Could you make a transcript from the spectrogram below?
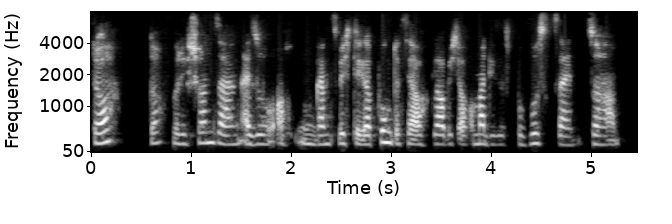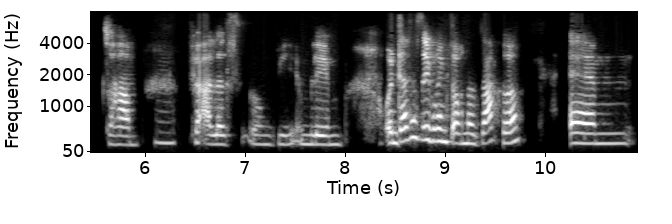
Doch, doch, würde ich schon sagen. Also auch ein ganz wichtiger Punkt ist ja auch, glaube ich, auch immer dieses Bewusstsein zu haben, zu haben mhm. für alles irgendwie im Leben. Und das ist übrigens auch eine Sache, ähm,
